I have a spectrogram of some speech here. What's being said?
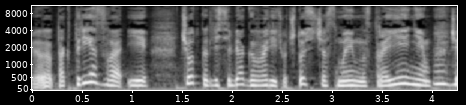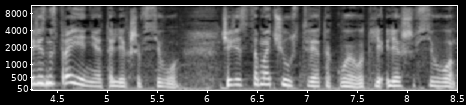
э, так трезво и четко для себя говорить, вот что сейчас с моим настроением. Uh-huh. Через настроение это легче всего. Через самочувствие такое вот легче всего.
